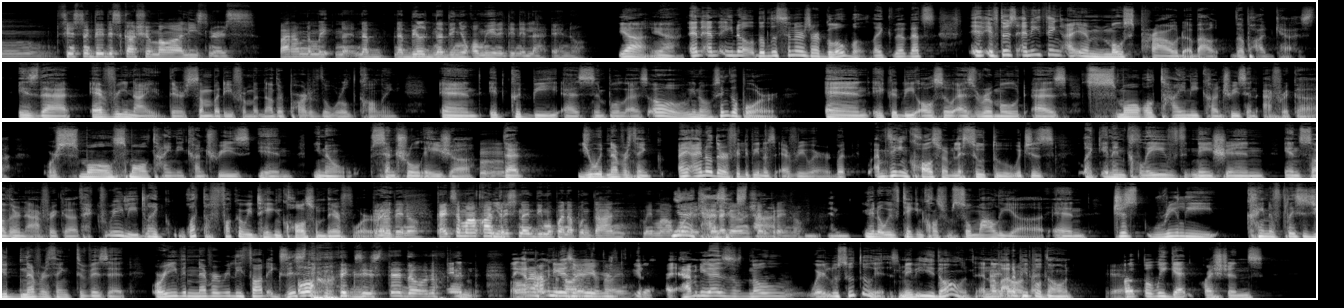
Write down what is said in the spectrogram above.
since nagde-discuss yung mga listeners, parang na, na, na, na-build na din yung community nila, eh, no? Yeah, yeah. And and you know, the listeners are global. Like that, that's if there's anything I am most proud about the podcast is that every night there's somebody from another part of the world calling. And it could be as simple as, oh, you know, Singapore. And it could be also as remote as small, tiny countries in Africa or small, small, tiny countries in, you know, Central Asia Mm-mm. that you would never think. I, I know there are Filipinos everywhere, but I'm taking calls from Lesotho, which is like an enclaved nation in southern Africa. Like, really, like, what the fuck are we taking calls from there for? Right? Grabe, no? Kahit sa mga countries na hindi mo pa napuntahan, may mga Yeah, callers na ganun, Kazakhstan. syempre, no? And, you know, we've taken calls from Somalia and just really kind of places you'd never think to visit or even never really thought existed. Oh, existed, oh, no? And like, I don't know oh, how many guys have you ever, you know, how many guys know where Lesotho is? Maybe you don't, and a I lot of people don't. Yeah. But but we get questions,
